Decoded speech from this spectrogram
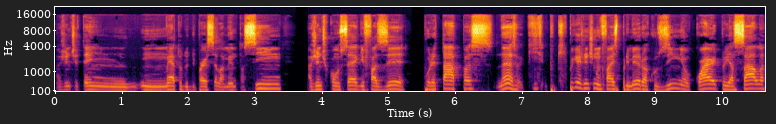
a gente tem um método de parcelamento assim, a gente consegue fazer por etapas, né? Por que a gente não faz primeiro a cozinha, o quarto e a sala,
